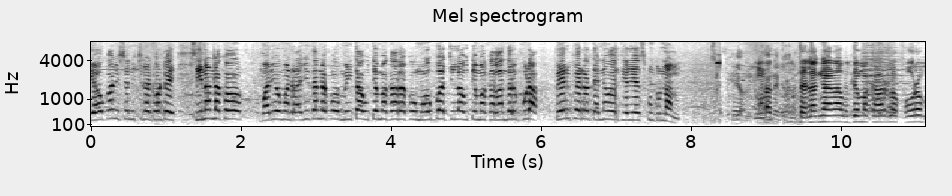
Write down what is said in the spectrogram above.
ఈ అవకాశం ఇచ్చినటువంటి సీనన్నకు మరియు మన రజిత్ అన్నకు మిగతా ఉద్యమకారులకు మహబూబాద్ జిల్లా ఉద్యమకారులందరికీ కూడా పేరు పేరు ధన్యవాదాలు తెలియజేసుకుంటున్నాను. తెలంగాణ ఉద్యమకారుల ఫోరం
